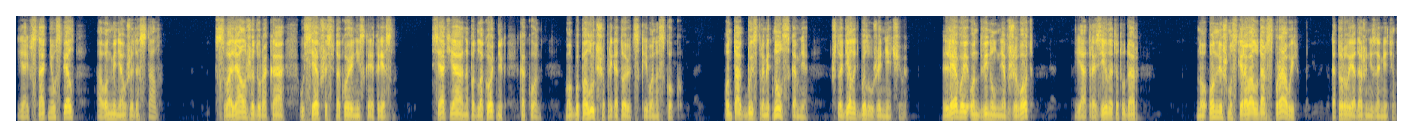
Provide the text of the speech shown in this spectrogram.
Я и встать не успел, а он меня уже достал. Свалял же дурака, усевшись в такое низкое кресло. Сядь я на подлокотник, как он, мог бы получше приготовиться к его наскоку. Он так быстро метнулся ко мне, что делать было уже нечего. Левой он двинул мне в живот, я отразил этот удар, но он лишь маскировал удар с правой, которого я даже не заметил.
